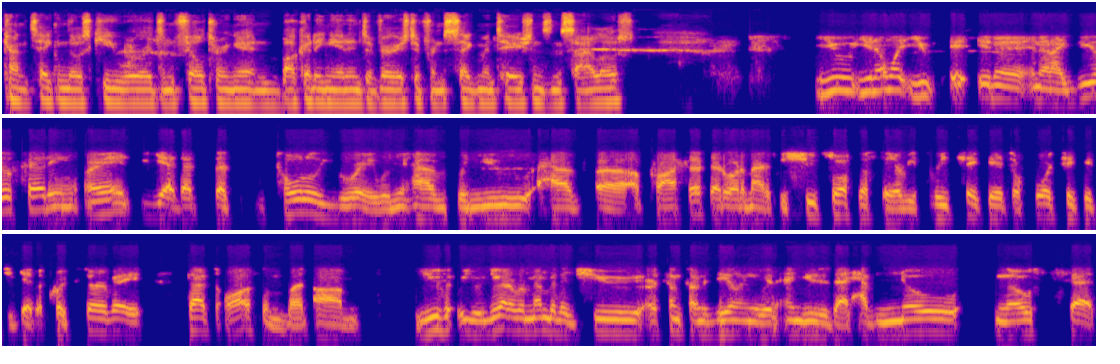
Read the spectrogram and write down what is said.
kind of taking those keywords and filtering it and bucketing it into various different segmentations and silos? You you know what you in a in an ideal setting, right? Yeah, that's that's totally great. When you have when you have a process that automatically shoots off, let's say every three tickets or four tickets, you get a quick survey. That's awesome. But um, you you, you got to remember that you are sometimes dealing with end users that have no no set,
